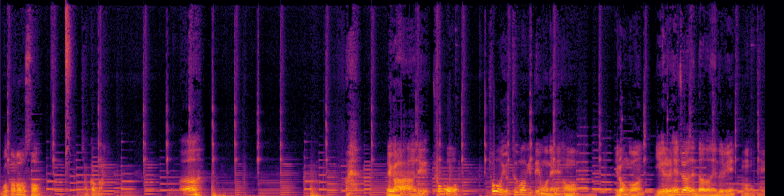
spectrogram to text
뭐가 떨어졌어? 잠깐만. 아. 내가 아직 초보 초보 유튜버기 때문에 어 이런 건 이해를 해줘야 된다 너네들이. 어 오케이.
